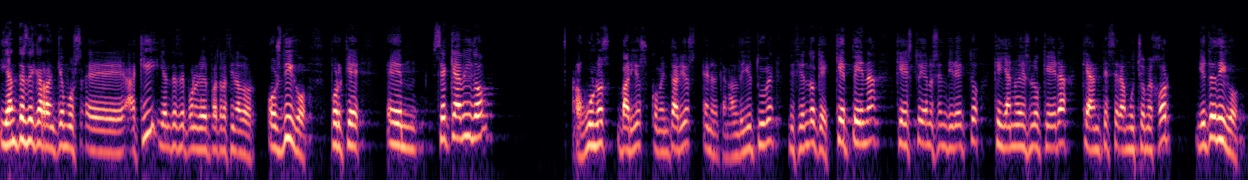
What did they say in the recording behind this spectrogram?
y antes de que arranquemos eh, aquí y antes de poner el patrocinador, os digo, porque em, sé que ha habido algunos, varios comentarios en el canal de YouTube diciendo que qué pena que esto ya no es en directo, que ya no es lo que era, que antes era mucho mejor. Yo te digo,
